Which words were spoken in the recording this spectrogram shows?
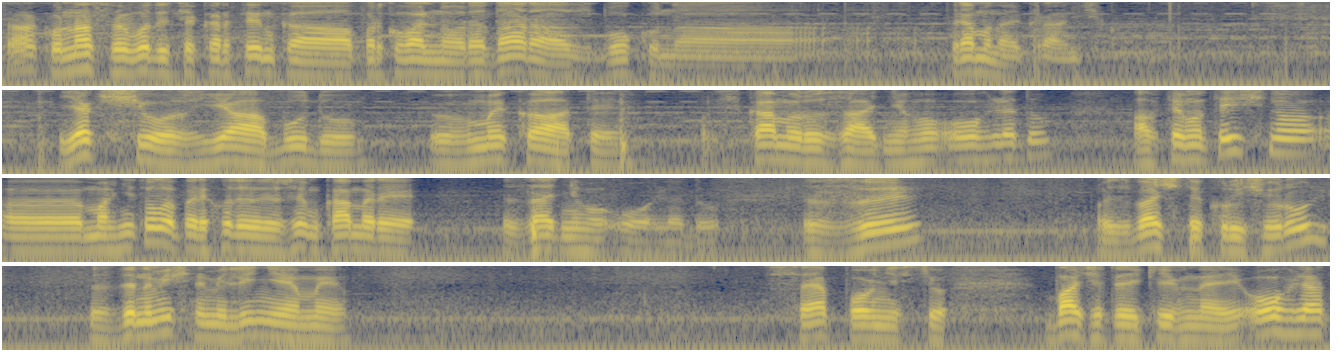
Так, у нас виводиться картинка паркувального радара з боку на прямо на екранчику. Якщо ж я буду вмикати ось камеру заднього огляду, автоматично е, магнітола переходить в режим камери заднього огляду. З, ось бачите, кручу руль з динамічними лініями все повністю. Бачите, який в неї огляд.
